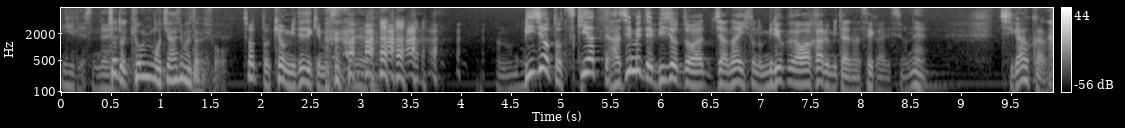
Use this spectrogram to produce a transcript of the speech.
いいですね。ちょっと興味持ち始めたでしょ？ちょっと興味出てきますね。あの美女と付き合って初めて美女とはじゃない人の魅力が分かるみたいな世界ですよね。違うかな。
